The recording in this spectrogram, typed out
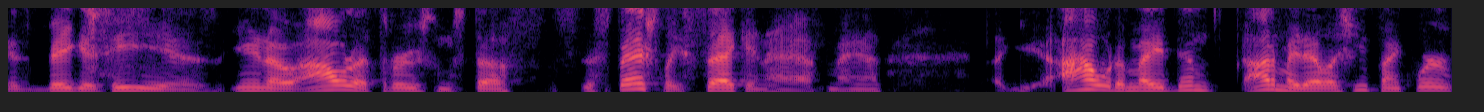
as big as he is. You know, I would have threw some stuff, especially second half, man. I would have made them. I'd have made LSU think we're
